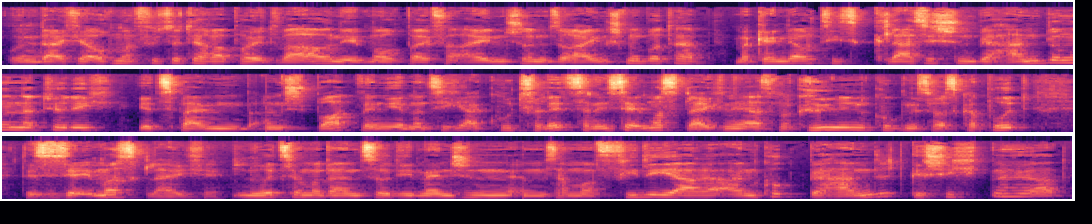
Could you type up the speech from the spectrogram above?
Und ja. da ich ja auch mal Physiotherapeut war und eben auch bei Vereinen schon so reingeschnuppert habe, man kennt ja auch diese klassischen Behandlungen natürlich. Jetzt beim, beim Sport, wenn jemand sich akut verletzt, dann ist ja immer das Gleiche. Ne? Erstmal kühlen, gucken, ist was kaputt. Das ist ja immer das Gleiche. Nur jetzt, wenn man dann so die Menschen, ähm, sagen wir, viele Jahre anguckt, behandelt, Geschichten hört,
